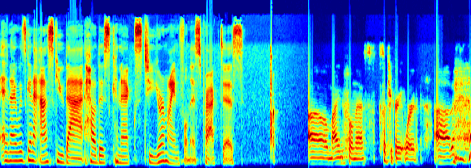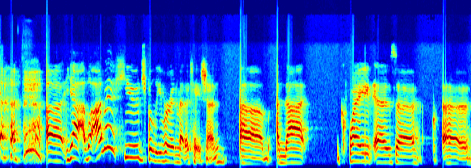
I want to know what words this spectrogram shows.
And I was going to ask you that how this connects to your mindfulness practice. Oh, mindfulness. Such a great word. Um, uh, yeah, well, I'm a huge believer in meditation. Um, I'm not quite as, uh, uh,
